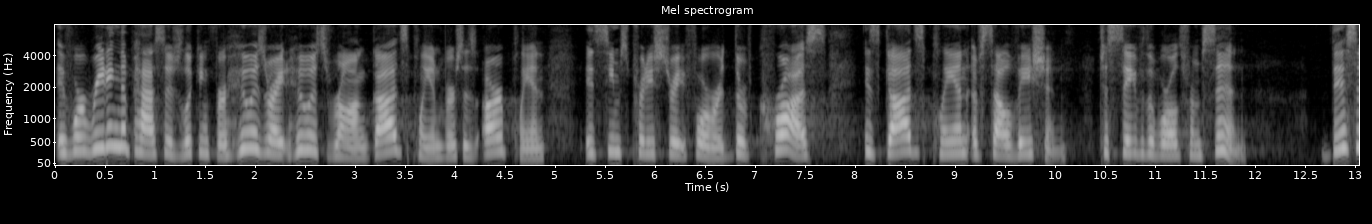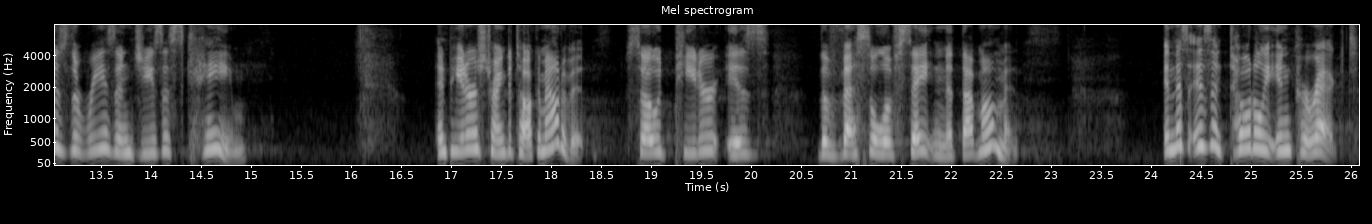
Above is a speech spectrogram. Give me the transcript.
if we're reading the passage looking for who is right, who is wrong, God's plan versus our plan, it seems pretty straightforward. The cross is God's plan of salvation to save the world from sin. This is the reason Jesus came. And Peter is trying to talk him out of it. So Peter is the vessel of Satan at that moment. And this isn't totally incorrect.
